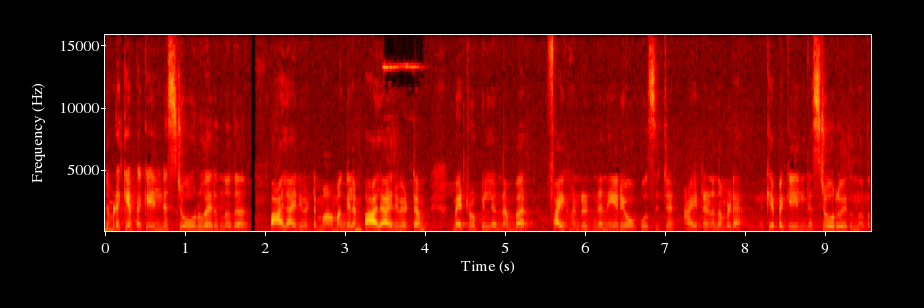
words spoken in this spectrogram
നമ്മുടെ കെപ്പക്കയിലിന്റെ സ്റ്റോർ വരുന്നത് Palarivattom Mamangalam Palarivattom metro pillar number five ഹൺഡ്രഡിന്റെ നേരെ ഓപ്പോസിറ്റ് ആയിട്ടാണ് നമ്മുടെ കെപ്പക്കയിലിന്റെ സ്റ്റോർ വരുന്നത്.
